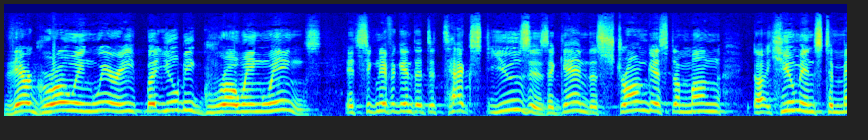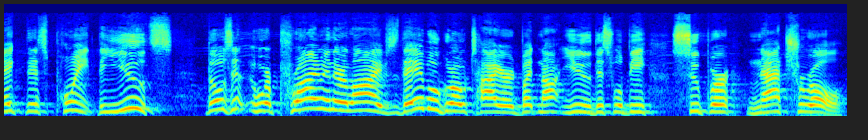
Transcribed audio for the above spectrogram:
They're growing weary, but you'll be growing wings. It's significant that the text uses, again, the strongest among uh, humans to make this point the youths. Those who are prime in their lives, they will grow tired, but not you. This will be supernatural.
